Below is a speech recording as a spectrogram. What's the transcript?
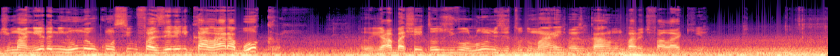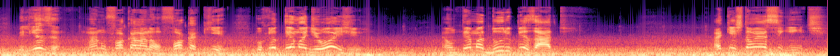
de maneira nenhuma eu consigo fazer ele calar a boca. Eu já baixei todos os volumes e tudo mais, mas o carro não para de falar aqui. Beleza? Mas não foca lá não, foca aqui. Porque o tema de hoje é um tema duro e pesado. A questão é a seguinte:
